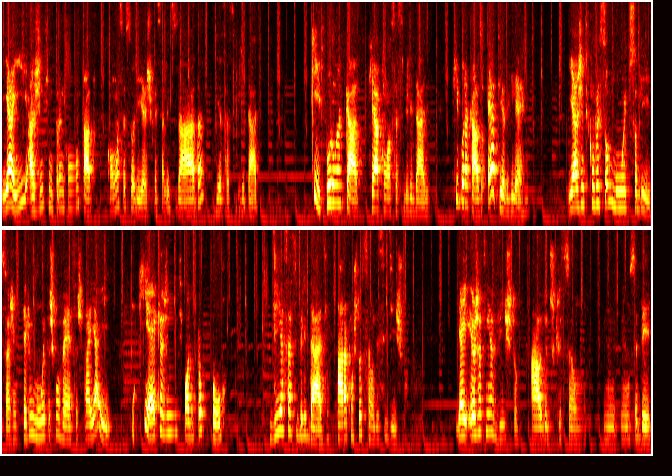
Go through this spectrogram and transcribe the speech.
e aí a gente entrou em contato com uma assessoria especializada de acessibilidade, que por um acaso, que é a com acessibilidade, que por acaso é a tia de Guilherme. E a gente conversou muito sobre isso. A gente teve muitas conversas para e aí, o que é que a gente pode propor de acessibilidade para a construção desse disco. E aí eu já tinha visto a audiodescrição em, em um CD,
